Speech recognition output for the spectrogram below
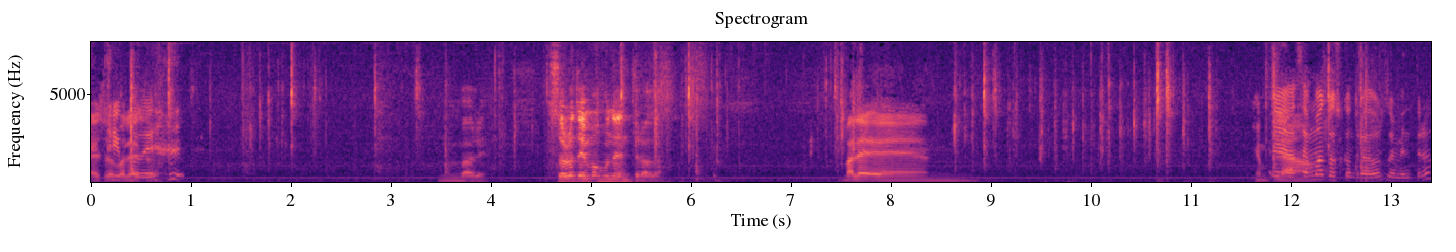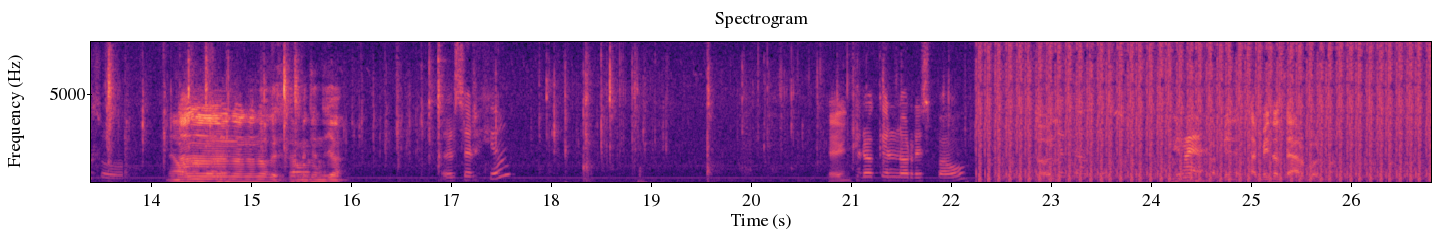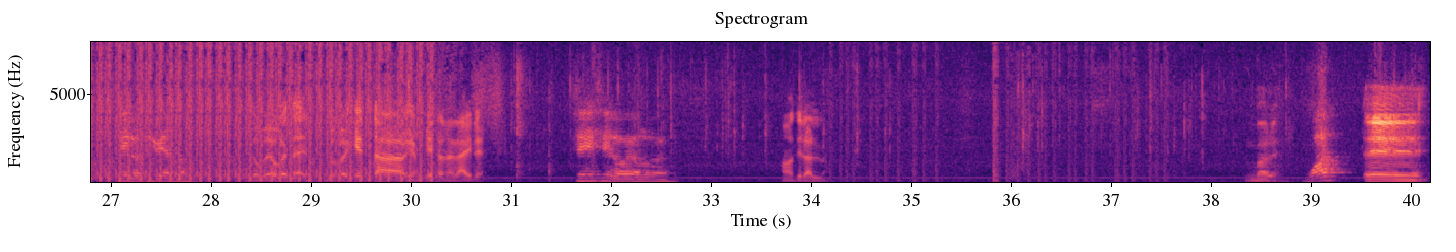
Eso, eso. Vale. Solo tenemos una entrada. Vale, eh... En Eh. ¿Hacemos dos contra dos de mientras o...? No, no, no, no, no, no, no, que se están No, metiendo ya. ¿El Sergio? Creo que él no respawnó. Dime. Estás viendo- Estás viendo este árbol, ¿no? Sí, lo estoy viendo. Lo veo que está, lo ves que está que empieza en el aire. Sí, sí, lo veo, lo veo. Vamos a tirarlo. Vale. What? Eh,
